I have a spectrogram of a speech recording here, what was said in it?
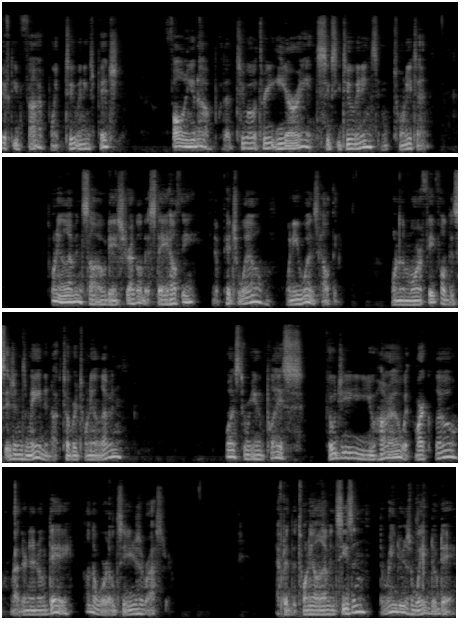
55.2 innings pitched, following it up with a 203 ERA and 62 innings in 2010. 2011 saw O'Day struggle to stay healthy and to pitch well when he was healthy. One of the more fateful decisions made in October 2011 was to replace Koji Uehara with Mark Lowe rather than O'Day on the World Series roster. After the 2011 season, the Rangers waived O'Day.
